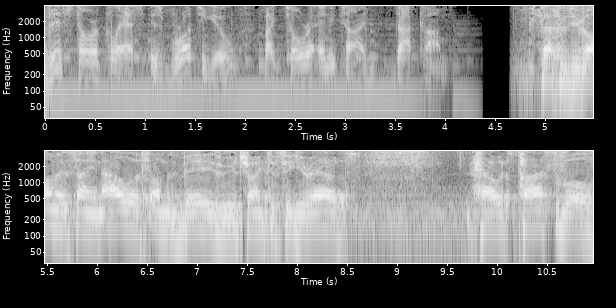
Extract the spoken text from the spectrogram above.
This Torah class is brought to you by TorahAnytime.com. Aleph Amud Beis. We were trying to figure out how it's possible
